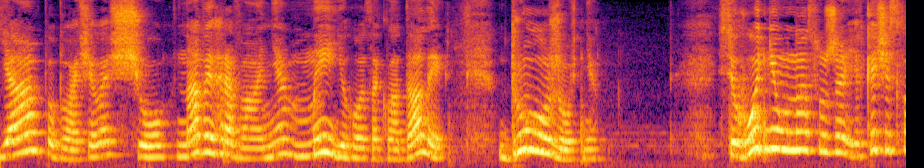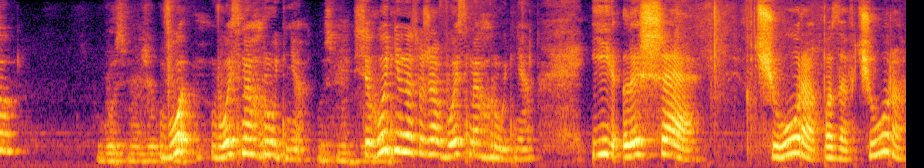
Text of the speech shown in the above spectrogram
я побачила, що на вигравання ми його закладали 2 жовтня. Сьогодні у нас уже яке число? 8 Во- 8 грудня. Сьогодні у нас вже 8 грудня. І лише вчора, позавчора,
